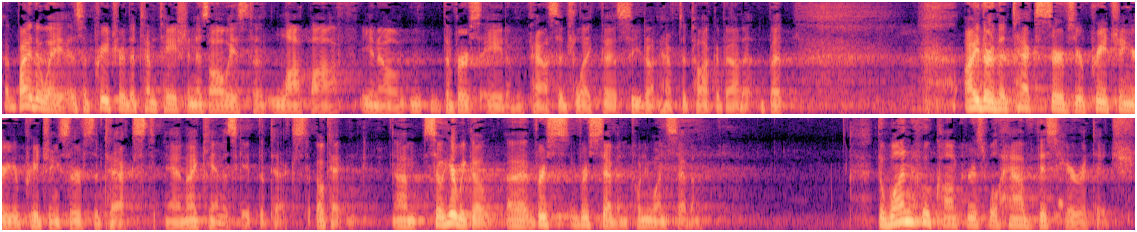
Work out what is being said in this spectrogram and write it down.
Uh, by the way, as a preacher, the temptation is always to lop off, you know, the verse 8 of a passage like this so you don't have to talk about it. But either the text serves your preaching or your preaching serves the text, and I can't escape the text. Okay, um, so here we go. Uh, verse, verse 7, 21 7. The one who conquers will have this heritage,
